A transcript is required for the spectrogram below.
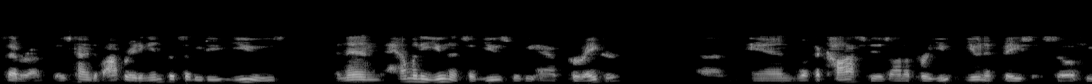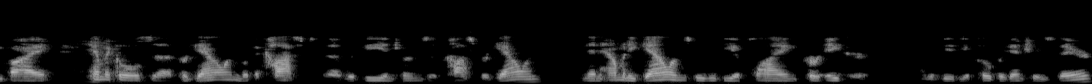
etc. Those kinds of operating inputs that we do use, and then how many units of use would we have per acre, um, and what the cost is on a per unit basis. So if we buy chemicals uh, per gallon, what the cost uh, would be in terms of cost per gallon, and then how many gallons we would be applying per acre would be the appropriate entries there.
